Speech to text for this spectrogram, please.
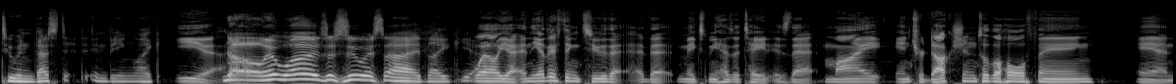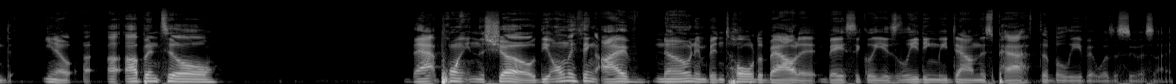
too invested in being like, Yeah. no, it was a suicide. Like, yeah, Well, yeah, and the other thing too that that makes me hesitate is that my introduction to the whole thing, and you know, uh, uh, up until that point in the show, the only thing I've known and been told about it basically is leading me down this path to believe it was a suicide.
